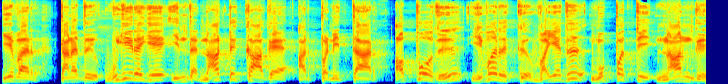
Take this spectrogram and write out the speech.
இவர் தனது உயிரையே இந்த நாட்டுக்காக அர்ப்பணித்தார். அப்போது இவருக்கு வயது முப்பத்தி நான்கு.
